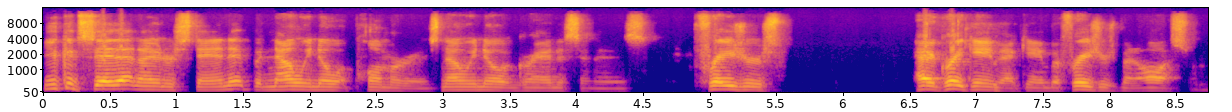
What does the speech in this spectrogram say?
you could say that, and I understand it. But now we know what Plummer is. Now we know what Grandison is. Frazier's had a great game that game, but Frazier's been awesome.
